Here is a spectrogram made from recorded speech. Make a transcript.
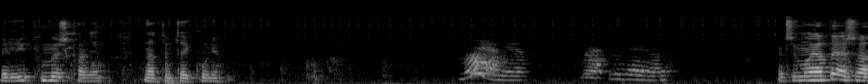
to. Rip myszka, nie? Na tym tajkunie. Moja nie. Moja sobie daje radę. Znaczy moja też, a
